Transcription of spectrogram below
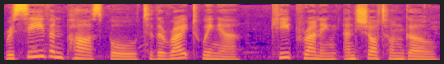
receive and pass ball to the right winger, keep running and shot on goal.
